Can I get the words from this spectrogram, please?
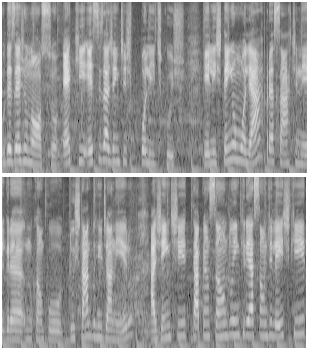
O desejo nosso é que esses agentes políticos eles tenham um olhar para essa arte negra no campo do estado do Rio de Janeiro. A gente está pensando em criação de leis que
